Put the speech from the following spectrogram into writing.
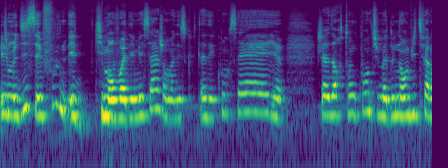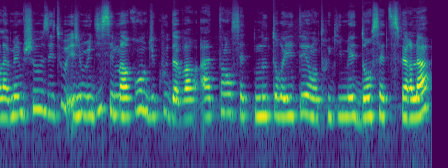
Et je me dis, c'est fou, et qui m'envoient des messages en mode est-ce que tu as des conseils? J'adore ton compte, tu m'as donné envie de faire la même chose et tout. Et je me dis, c'est marrant du coup d'avoir atteint cette notoriété, entre guillemets, dans cette sphère-là.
